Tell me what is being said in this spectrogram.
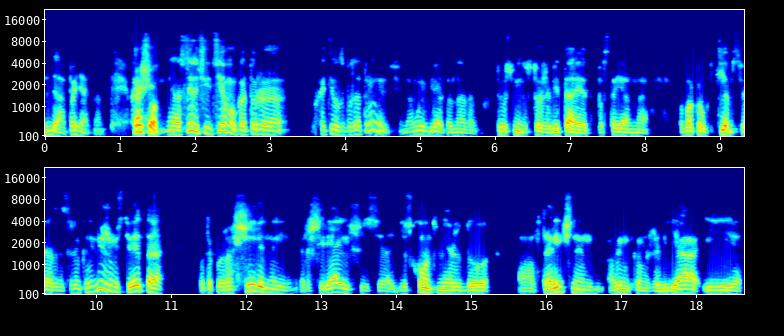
Да, понятно. Хорошо. Э, следующую тему, которую хотелось бы затронуть, на мой взгляд, она плюс-минус тоже витает постоянно вокруг тем, связанных с рынком недвижимости, это вот такой расширенный, расширяющийся дисконт между а, вторичным рынком жилья и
